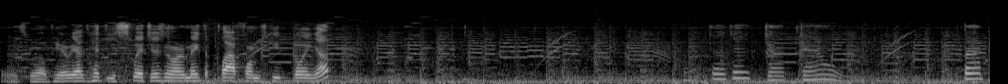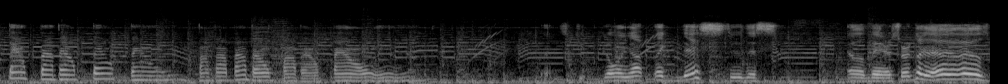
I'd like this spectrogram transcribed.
So let's go up here. We have to hit these switches in order to make the platforms keep going up. Keep going up like this through this elevator. So look at those,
